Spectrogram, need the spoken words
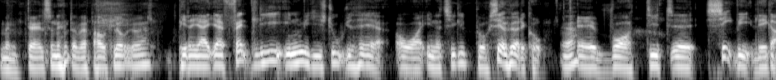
Men det er altid nemt at være bagklog, jo også. Peter, jeg, jeg fandt lige inden vi gik i studiet her over en artikel på serhør.dk, Ja. øh, hvor dit øh, CV ligger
